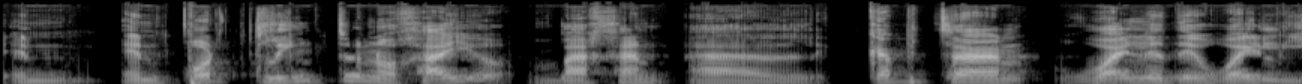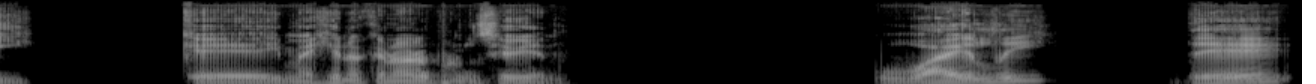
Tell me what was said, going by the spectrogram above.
en- en Port Clinton, Ohio, bajan al Capitán Wiley de Wiley, que imagino que no lo pronuncié bien. Wiley de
